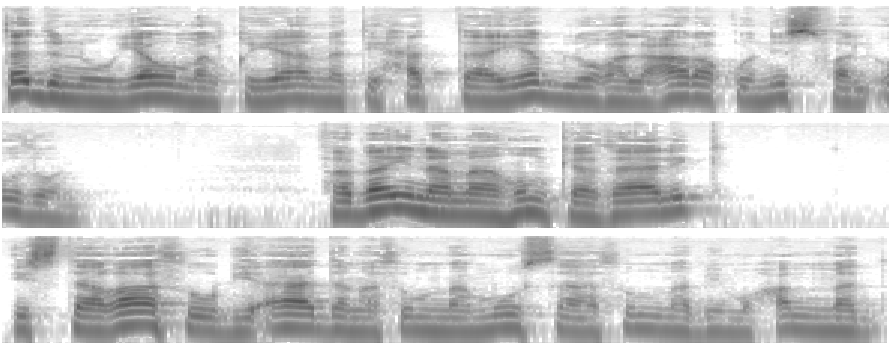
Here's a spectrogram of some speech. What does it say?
تدنو يوم القيامة حتى يبلغ العرق نصف الأذن، فبينما هم كذلك استغاثوا بآدم ثم موسى ثم بمحمد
